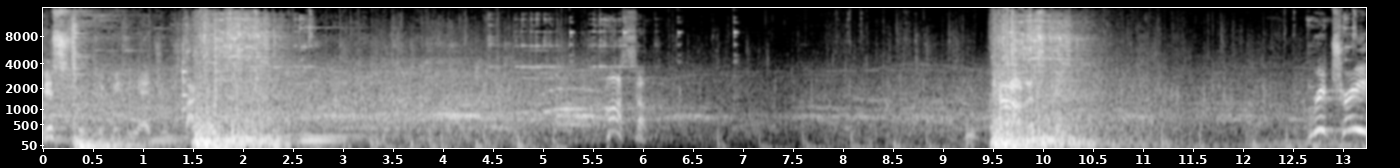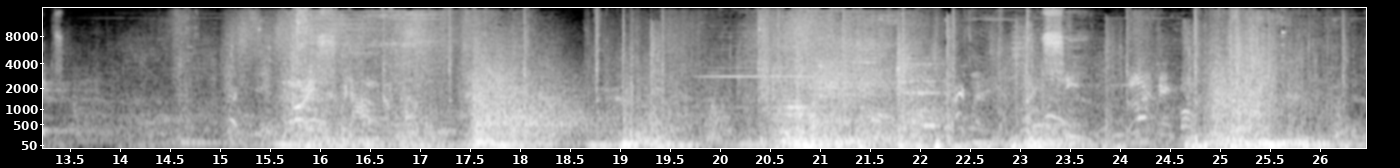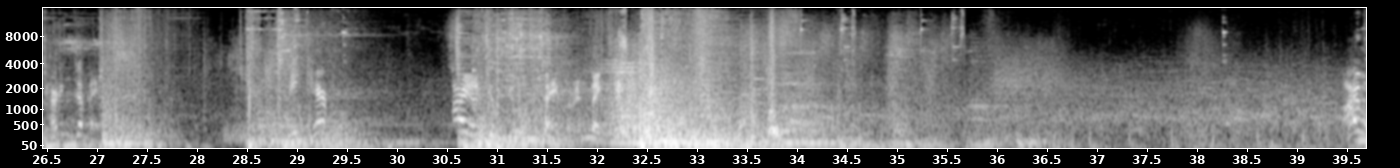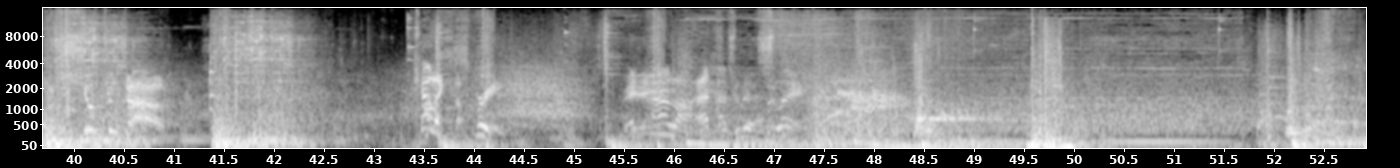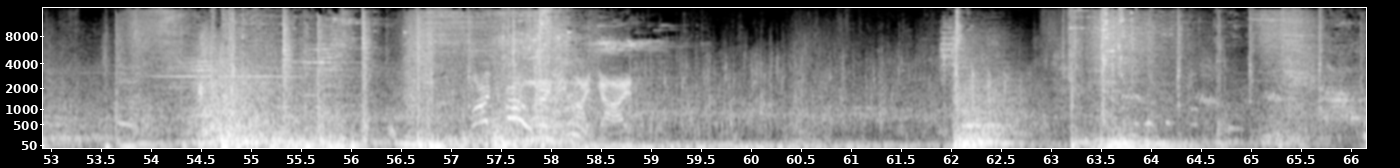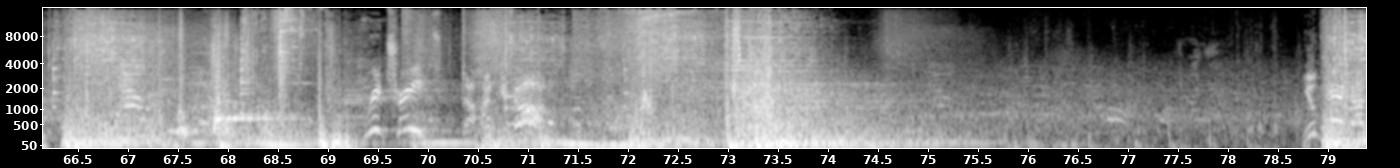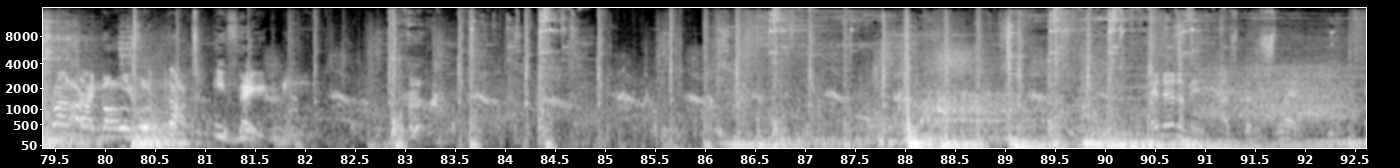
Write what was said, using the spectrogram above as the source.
This will give me the edge of battle. Awesome! You cannot escape! Retreat! Evade me! An enemy has been slain.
